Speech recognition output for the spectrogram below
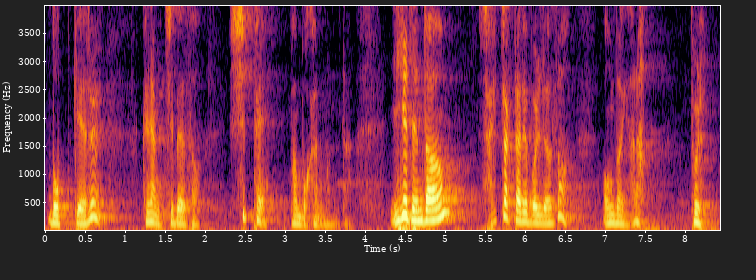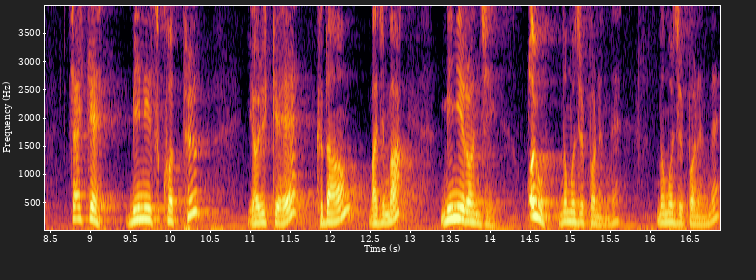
높게를 그냥 집에서 10회 반복하는 겁니다. 이게 된 다음 살짝 다리 벌려서 엉덩이 하나, 둘, 짧게 미니 스쿼트 10개, 그 다음 마지막 미니 런지. 어유 넘어질 뻔했네. 넘어질 뻔했네.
